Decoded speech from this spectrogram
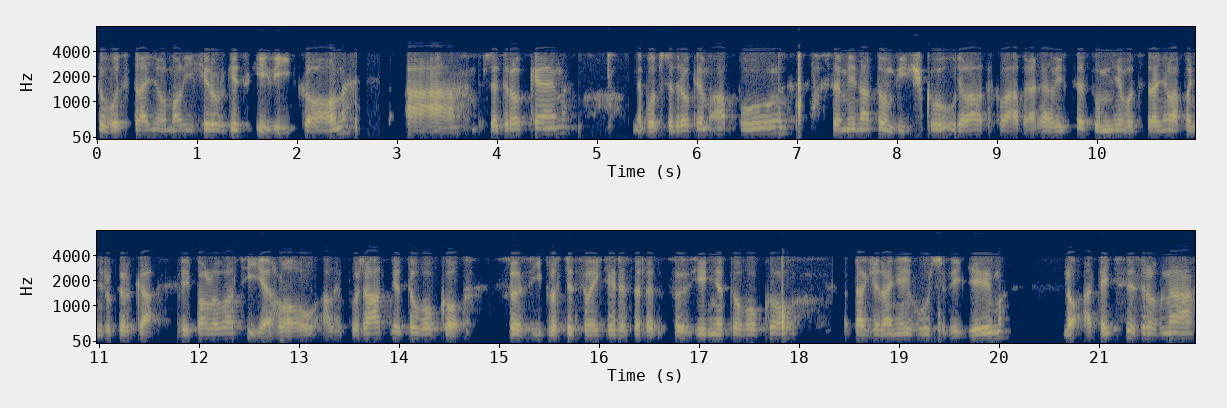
tu odstranil malý chirurgický výkon a před rokem nebo před rokem a půl se mi na tom výčku udělala taková bradavice, tu mě odstranila paní doktorka vypalovací jehlou, ale pořád mě to oko slzí, prostě celých těch deset let slzí mě to oko, takže na něj hůř vidím. No a teď si zrovna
